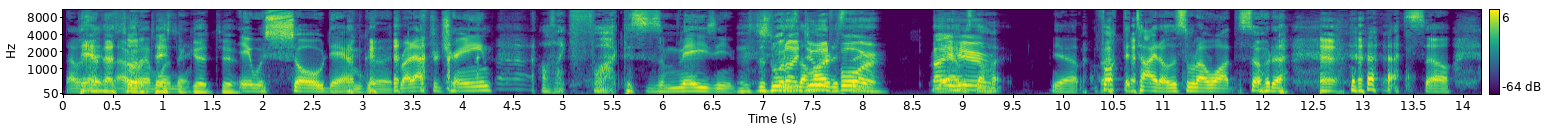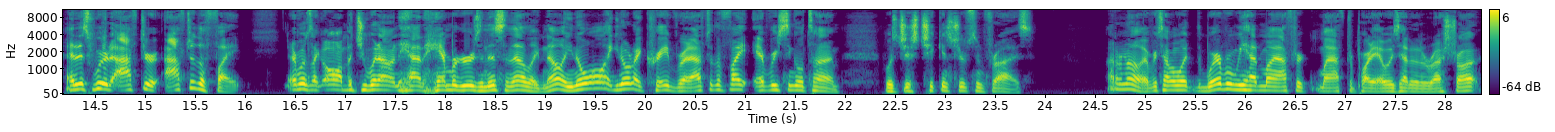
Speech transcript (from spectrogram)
that was Damn, it. that soda tasted good too. It was so damn good. right after training, I was like, fuck, this is amazing. This is what I do it for. thing. Right Yeah, it was the here. yeah. Fuck the title. This is what I want. The soda. so, and it's weird after after the fight. Everyone's like, "Oh, but you went out and had hamburgers and this and that." I'm like, "No, you know all. You know what I craved right after the fight every single time was just chicken strips and fries." I don't know. Every time I went wherever we had my after my after party, I always had it at a restaurant,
